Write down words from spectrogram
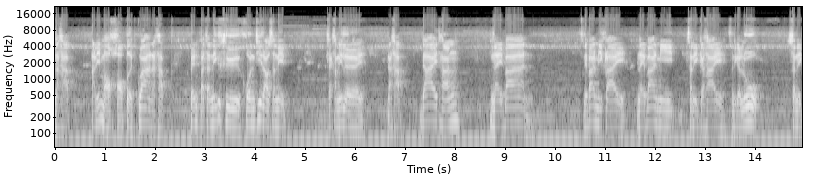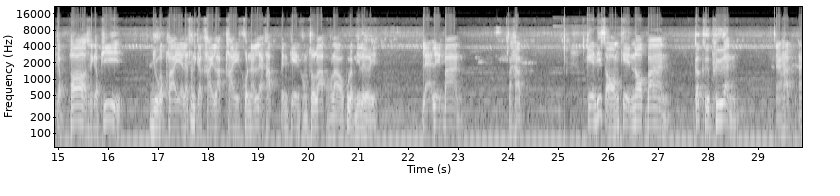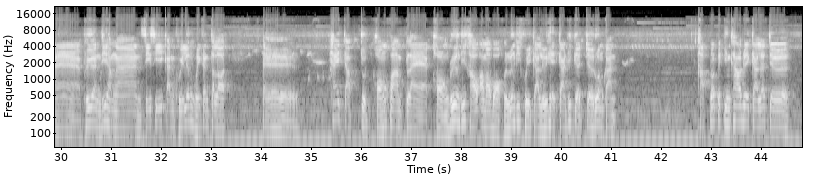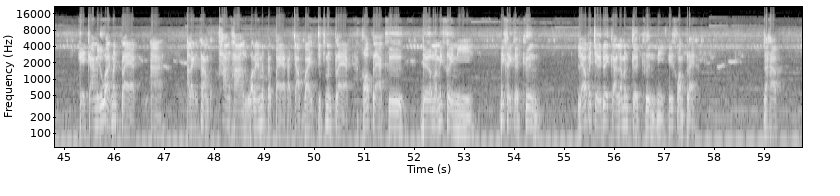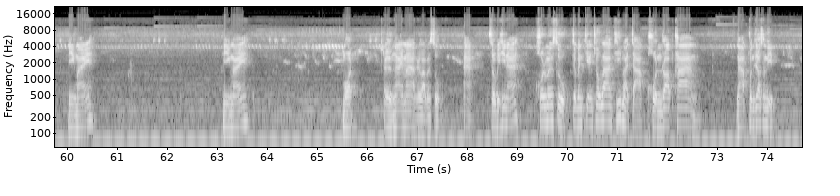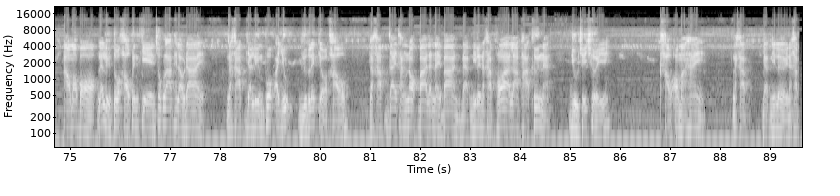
นะครับ อันนี้หมอขอเปิดกว้างนะครับ เป็นปัตตานิก็คือคนที่เราสนิทใช้คำนี้เลยนะครับ ได้ทั้งในบ้าน ในบ้านมีใคร ในบ้านมีสนิทกับใคร สนิทกับลูก สนิทกับพ่อ สนิทกับพี่อยู่กับใครและสนิทกับใครรักใครคนนั้นแหละครับ เป็นเกณฑ์ของโชคลาภของเราพูดแบบนี้เลย และเลขบ้านนะครับ เกณฑ์ที่สองเกณฑ์นอกบ้านก็คือเพื่อนนะครับอ่าเพื่อนที่ทำงานซีซีกันคุยเรื่องหวยกันตลอดเออให้จับจุดของความแปลกของเรื่องที่เขาเอามาบอกหรือเรื่องที่คุยกัน หรือเหตุการณ์ที่เกิดเจอร่วมกัน ขับรถไปกินข้าวด้วยกันแล้วเจอเหตุการณ์ไม่รู้ว่ามันแปลกอ่าอะไรก็ตามข้างทางหรือว่าอะไรที่มันแปลกๆจับไว้จุดที่มันแปลกเพราะแปลกคือ เดิมมันไม่เคยมี ไม่เคยเกิดขึ้น แล้วไปเจอด้วยกันแล้วมันเกิดขึ้นนี่คือความแปลกนะครับมีอีกไหมมีอีกไหมหมด เออง่ายมากเลยว่าวันศุกร์อะสรุปอีกทีนะ คนวันศุกร์จะเป็นเกณฑ์โชคลาภที่มาจากคนรอบข้างนะครับคนที่เราสนิทเอามาบอกและหรือตัวเขาเป็นเกณฑ์โชคลาภให้เราได้นะครับ อย่าลืมพวกอายุหรือตัวเลขเกี่ยวกับเขา นะครับ ได้ทั้งนอกบ้านและในบ้านแบบนี้เลยนะครับ เพราะว่าลาภะขึ้นน่ะอยู่เฉยๆเขาเอามาให้นะครับ แบบนี้เลยนะครับ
